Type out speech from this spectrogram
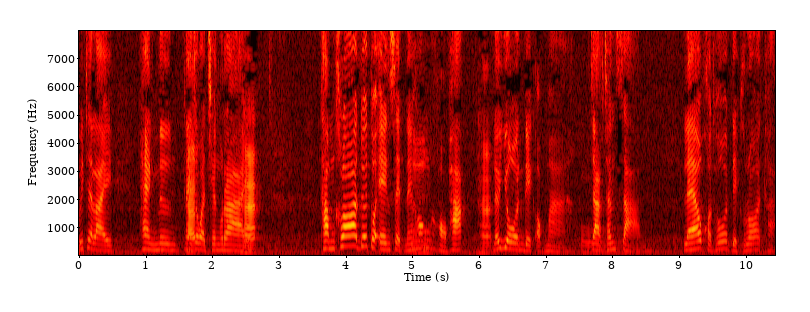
วิทยาลัยแห่งหนึ่งในครับ จังหวัดเชียงราย ฮะ ทำคลอดด้วยตัวเองเสร็จในห้องอืมหอพัก ฮะแล้วโยนเด็กออกมาโอ้ จากชั้นสามแล้วขอโทษเด็กรอดค่ะ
